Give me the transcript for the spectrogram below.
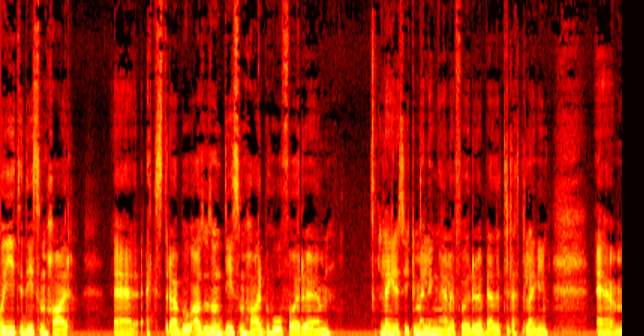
å gi til de som har eh, ekstra behov, altså sånn de som har behov for eh, lengre sykemelding eller for bedre tilrettelegging. Eh,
